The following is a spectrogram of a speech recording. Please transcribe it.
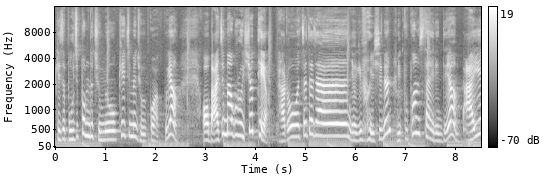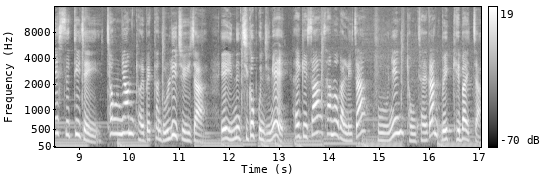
그래서 모즈펌도 주목해주면 좋을 것 같고요. 어, 마지막으로 숏헤어 바로 짜자잔 여기 보이시는 리프 펌 스타일인데요 ISTJ 청렴 결백한 논리주의자 에 있는 직업군 중에 회계사, 사무관리자, 군인, 경찰관, 웹 개발자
